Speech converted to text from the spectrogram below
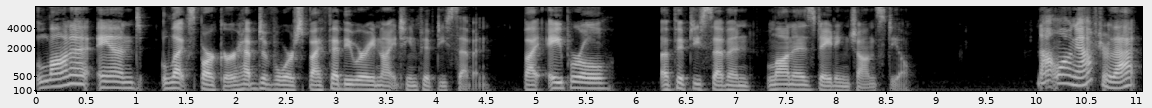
Lana and Lex Barker have divorced by February 1957. By April of 57, Lana is dating John Steele. Not long after that,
